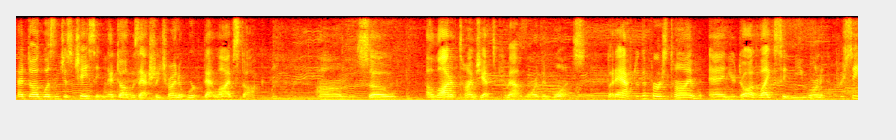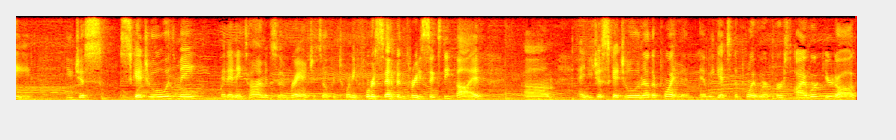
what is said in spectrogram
That dog wasn't just chasing, that dog was actually trying to work that livestock. Um, so a lot of times you have to come out more than once. But after the first time and your dog likes it and you want to proceed, you just schedule with me at any time. It's a ranch, it's open 24 7, 365. Um, and you just schedule another appointment. And we get to the point where first I work your dog,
